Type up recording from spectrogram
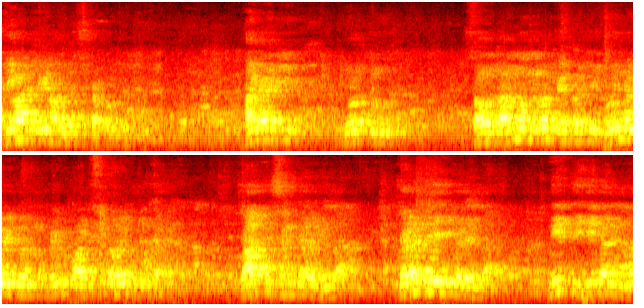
ಅನಿವಾರ್ಯತೆಗೆ ನಾವು ಎದುರಿಸಿಕೊಂಡಿದ್ದೀವಿ ಹಾಗಾಗಿ ಇವತ್ತು ಸಾವಿರದ ಹನ್ನೊಂದು ನಲವತ್ತೆಂಟರಲ್ಲಿ ಗೋವಿಂದ ವೈದ್ಯರನ್ನು ಬಹಳ ಸುಂದರವಾಗಿ ಬರುತ್ತಾರೆ ಜಾತಿ ಸಂಕರವಿಲ್ಲ ಜನಜೀವಿಗಳಿಲ್ಲ ನೀತಿ ಹೀನರಿಲ್ಲ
